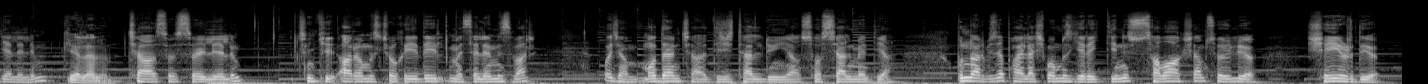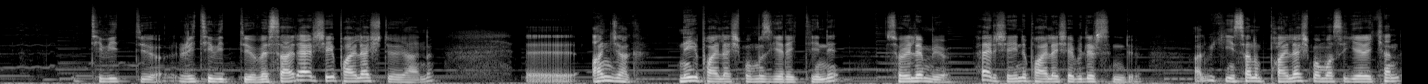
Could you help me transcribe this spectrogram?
gelelim. Gelelim. Çağa söz söyleyelim. Çünkü aramız çok iyi değil, meselemiz var. Hocam modern çağ, dijital dünya, sosyal medya. Bunlar bize paylaşmamız gerektiğini sabah akşam söylüyor. Share diyor. Tweet diyor, retweet diyor vesaire her şeyi paylaş diyor yani. Ee, ancak neyi paylaşmamız gerektiğini söylemiyor. Her şeyini paylaşabilirsin diyor. Halbuki insanın paylaşmaması gereken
